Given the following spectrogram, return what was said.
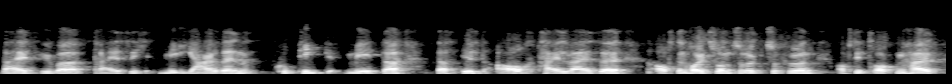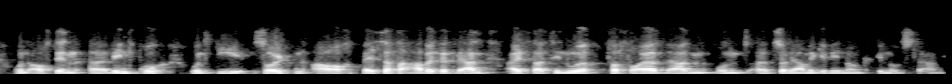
weit über 30 Milliarden Kubikmeter. Das ist auch teilweise auf den Holzwurm zurückzuführen, auf die Trockenheit und auf den äh, Windbruch. Und die sollten auch besser verarbeitet werden, als dass sie nur verfeuert werden und äh, zur Wärmegewinnung genutzt werden.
